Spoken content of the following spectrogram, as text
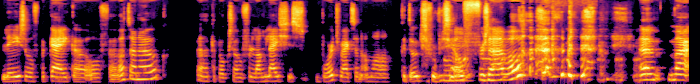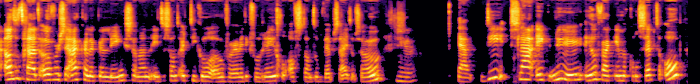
lezen of bekijken of wat dan ook. Eh, ik heb ook zo'n verlanglijstjesbord waar ik dan allemaal cadeautjes voor mezelf Mhm, mhm. verzamel. Ehm, maar als het gaat over zakelijke links, dan een interessant artikel over, weet ik veel, regelafstand op website of zo Ja. ja, die sla ik nu heel vaak in mijn concepten op.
